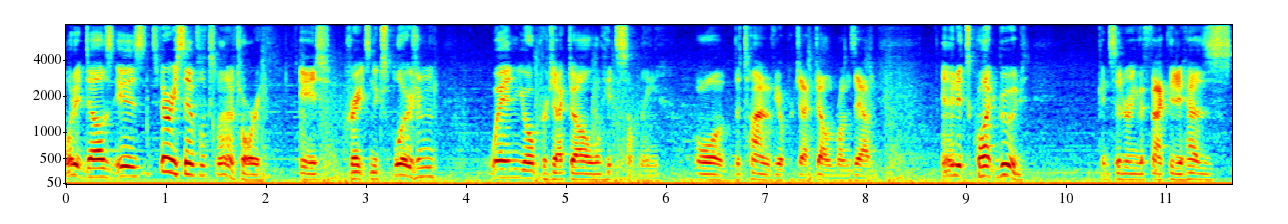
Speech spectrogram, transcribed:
What it does is, it's very self-explanatory. It creates an explosion when your projectile hits something, or the time of your projectile runs out. And it's quite good, considering the fact that it has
